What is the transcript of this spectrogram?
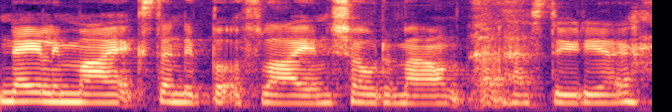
nailing my extended butterfly and shoulder mount at her studio.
